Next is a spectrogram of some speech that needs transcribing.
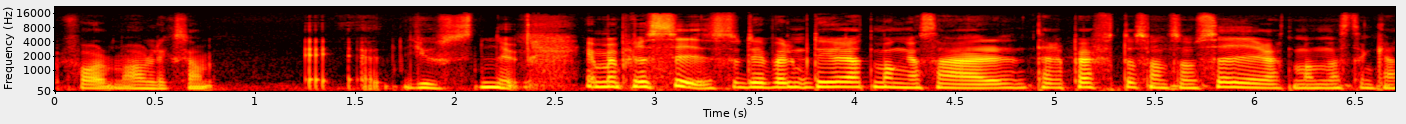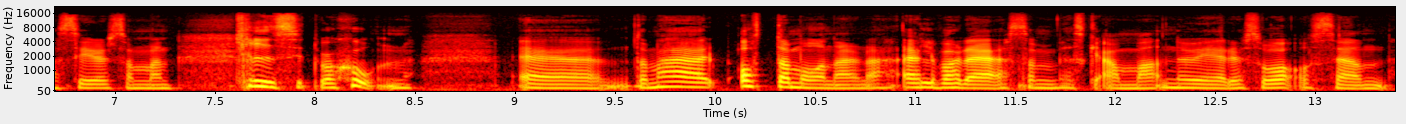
form av liksom eh, just nu. Ja men precis, och det är, väl, det är rätt många så här terapeuter och sånt som säger att man nästan kan se det som en krissituation. Eh, de här åtta månaderna, eller vad det är som jag ska amma, nu är det så och sen,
